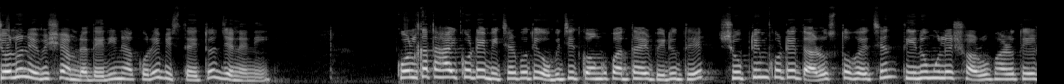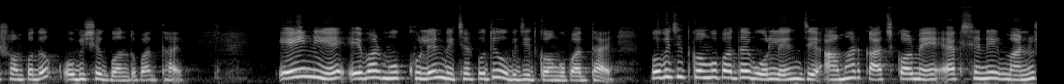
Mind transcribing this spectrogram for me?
চলুন এ বিষয়ে আমরা দেরি না করে বিস্তারিত জেনে নিই। কলকাতা হাইকোর্টে বিচারপতি অভিজিৎ গঙ্গোপাধ্যায়ের বিরুদ্ধে সুপ্রিম কোর্টের দ্বারস্থ হয়েছেন তৃণমূলের সর্বভারতীয় সম্পাদক অভিষেক বন্দ্যোপাধ্যায়। এই নিয়ে এবার মুখ খুললেন বিচারপতি অভিজিৎ গঙ্গোপাধ্যায়। অভিজিৎ গঙ্গোপাধ্যায় বললেন যে, আমার কাজকর্মে এক শ্রেণির মানুষ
